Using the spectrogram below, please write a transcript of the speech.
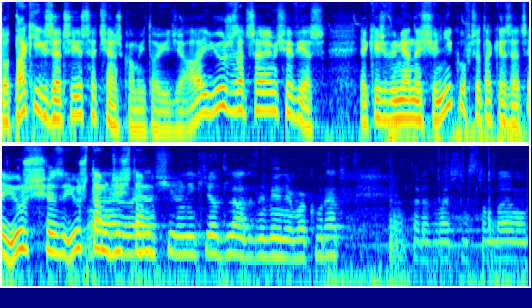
do takich rzeczy jeszcze ciężko mi to idzie, ale już zacząłem się, wiesz, jakieś wymiany silników czy takie rzeczy, już się, już tam gdzieś tam... Ja silniki od lat wymieniam akurat. Teraz właśnie z tą BMW.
